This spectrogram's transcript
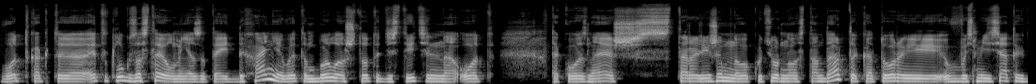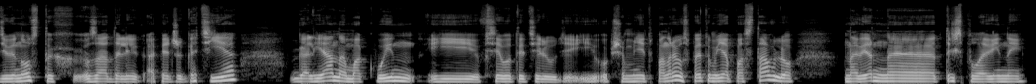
Вот как-то этот лук заставил меня затаить дыхание. В этом было что-то действительно от такого, знаешь, старорежимного кутюрного стандарта, который в 80-х, 90-х задали, опять же, Готье, Гальяна, Маккуин и все вот эти люди. И, в общем, мне это понравилось, поэтому я поставлю Наверное, три с половиной.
